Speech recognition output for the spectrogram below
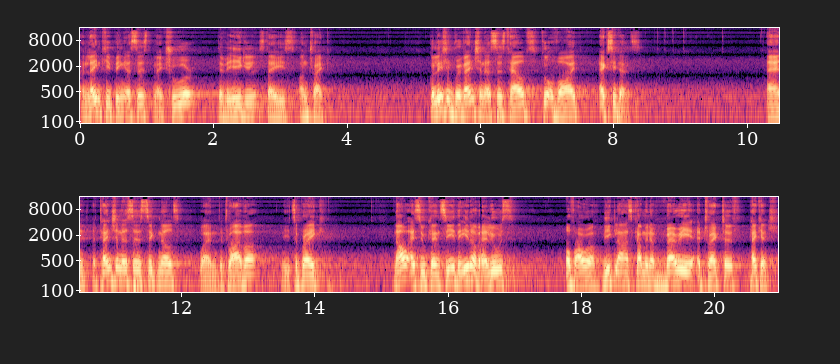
and lane keeping assist make sure the vehicle stays on track. Collision prevention assist helps to avoid accidents. And attention assist signals when the driver needs a brake. Now, as you can see, the inner values of our V-Class come in a very attractive package.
